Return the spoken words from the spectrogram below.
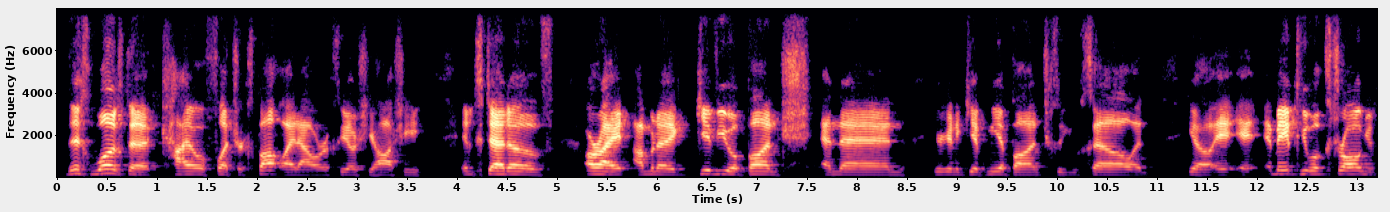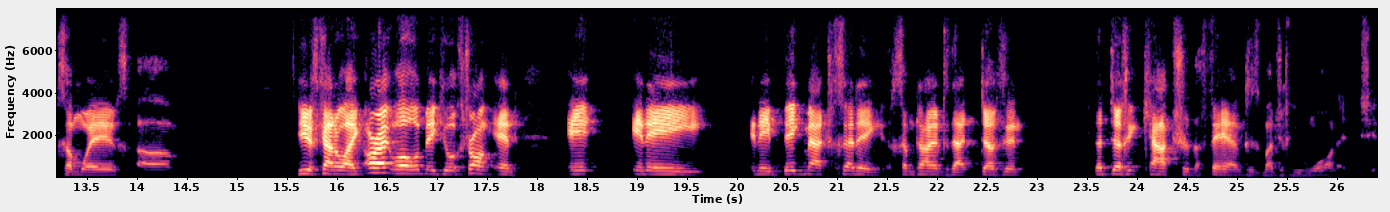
this was the Kyle Fletcher spotlight hour of Yoshihashi instead of all right, I'm gonna give you a bunch and then you're going to give me a bunch so you sell, and you know it, it, it makes you look strong in some ways. Um, he just kind of like, all right, well, it make you look strong, and it, in a in a big match setting, sometimes that doesn't that doesn't capture the fans as much as you want it to.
